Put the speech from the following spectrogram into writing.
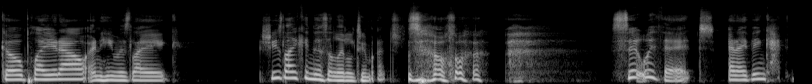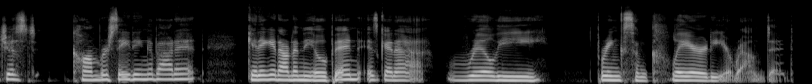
go play it out. And he was like, she's liking this a little too much. So sit with it. And I think just conversating about it, getting it out in the open is going to really bring some clarity around it.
